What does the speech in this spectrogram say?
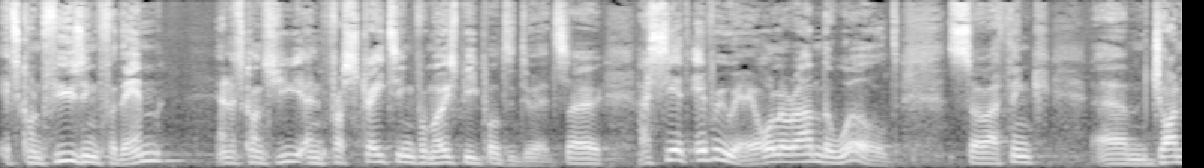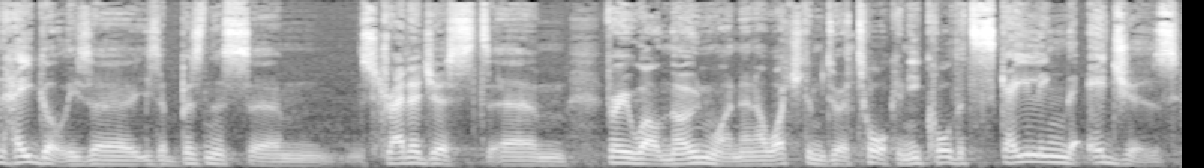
It's confusing for them, and it's confu- and frustrating for most people to do it. So I see it everywhere, all around the world. So I think um, John Hagel, he's a, he's a business um, strategist, um, very well known one, and I watched him do a talk, and he called it scaling the edges,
